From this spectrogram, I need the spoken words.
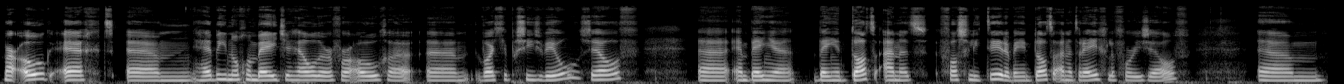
Maar ook echt, um, heb je nog een beetje helder voor ogen um, wat je precies wil zelf? Uh, en ben je, ben je dat aan het faciliteren? Ben je dat aan het regelen voor jezelf? Um,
